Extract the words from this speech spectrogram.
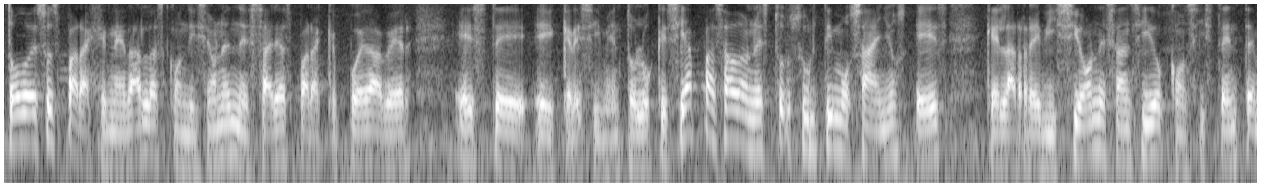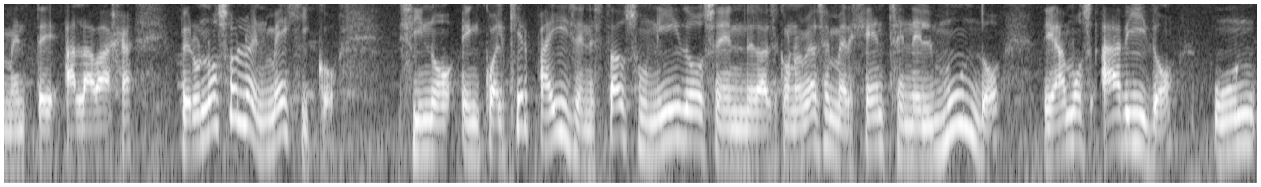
todo eso es para generar las condiciones necesarias para que pueda haber este crecimiento. Lo que sí ha pasado en estos últimos años es que las revisiones han sido consistentemente a la baja, pero no solo en México sino en cualquier país, en Estados Unidos, en las economías emergentes, en el mundo, digamos, ha habido un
